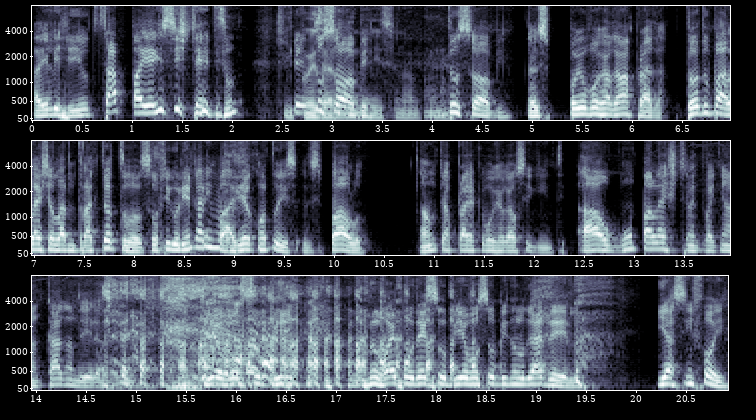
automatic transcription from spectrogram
Aí ele riu, sapai, é insistente. Que Tu coisa sobe. linda isso, não. cara. Tu sobe. Eu disse, pô, eu vou jogar uma praga. Todo palestra lá no tracto eu tô. Eu sou figurinha carimbada. E eu conto isso. Eu disse, Paulo, a única praga que eu vou jogar é o seguinte: algum palestrante vai ter uma caganeira, velho. e eu vou subir. Não vai poder subir, eu vou subir no lugar dele. E assim foi.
